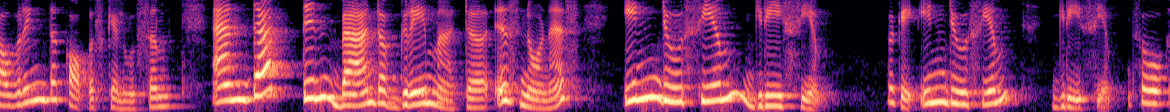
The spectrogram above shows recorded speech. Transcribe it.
covering the corpus callosum. And that thin band of gray matter is known as indusium griseum okay indusium griseum so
